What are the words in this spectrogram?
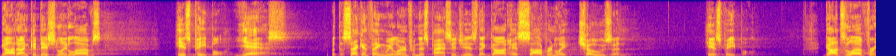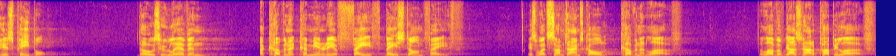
God unconditionally loves his people, yes. But the second thing we learn from this passage is that God has sovereignly chosen his people. God's love for his people, those who live in a covenant community of faith based on faith, is what's sometimes called covenant love. The love of God's not a puppy love.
